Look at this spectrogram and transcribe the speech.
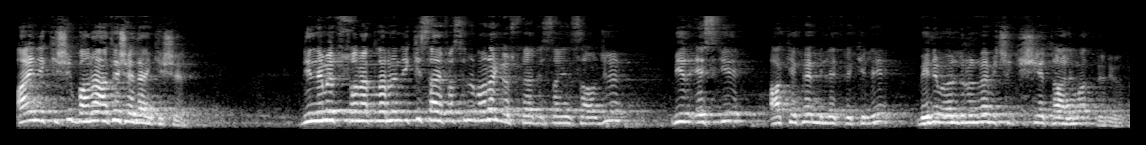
Aynı kişi bana ateş eden kişi. Dinleme tutanaklarının iki sayfasını bana gösterdi Sayın Savcı. Bir eski AKP milletvekili benim öldürülmem için kişiye talimat veriyordu.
